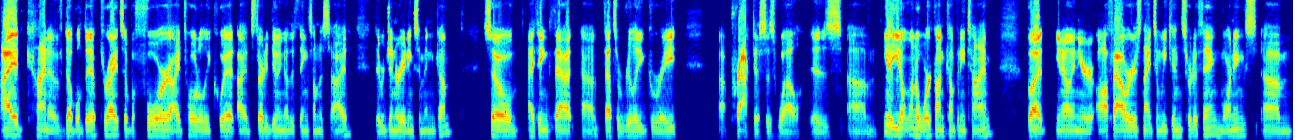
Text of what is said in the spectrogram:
I had kind of double dipped, right? So before I totally quit, I had started doing other things on the side that were generating some income. So I think that uh, that's a really great uh, practice as well is um, you know you don't want to work on company time but you know in your off hours nights and weekends sort of thing mornings um,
